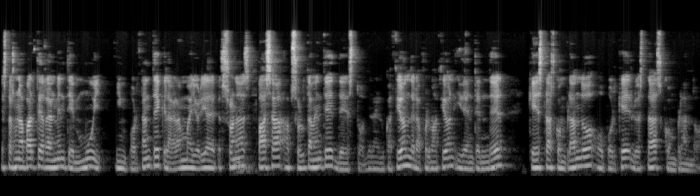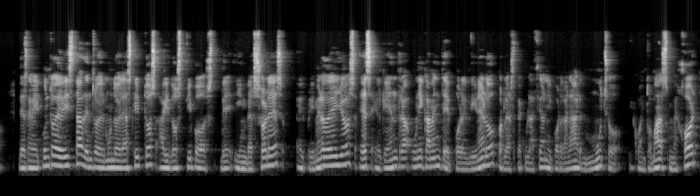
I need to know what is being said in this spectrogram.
Esta es una parte realmente muy importante que la gran mayoría de personas pasa absolutamente de esto, de la educación, de la formación y de entender qué estás comprando o por qué lo estás comprando. Desde mi punto de vista, dentro del mundo de las criptos hay dos tipos de inversores. El primero de ellos es el que entra únicamente por el dinero, por la especulación y por ganar mucho y cuanto más mejor.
